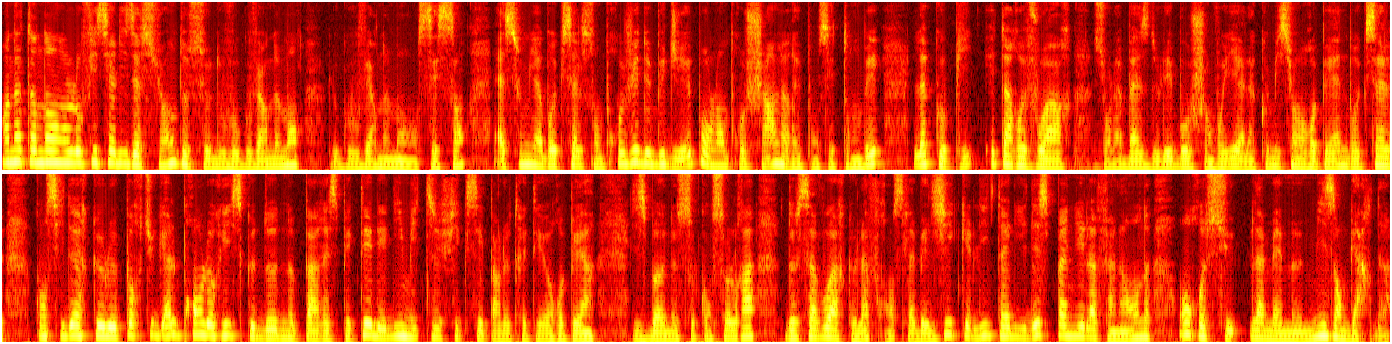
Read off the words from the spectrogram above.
En attendant l'officialisation de ce nouveau gouvernement, le gouvernement cessant a soumis à Bruxelles son projet de budget pour l'an prochain. La réponse est tombée. La copie est à revoir. Sur la base de l'ébauche envoyée à la Commission européenne, Bruxelles considère que le Portugal prend le risque de ne pas respecter les limites fixées par le traité européen. Lisbonne se consolera de savoir que la France, la Belgique, l'Italie, l'Espagne et la Finlande ont reçu la même mise en garde.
